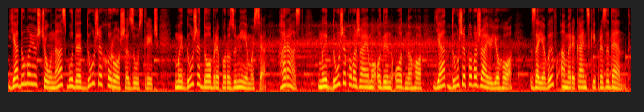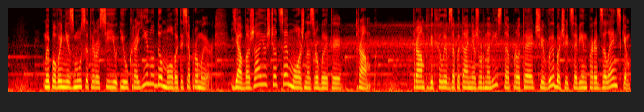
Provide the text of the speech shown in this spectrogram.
Я думаю, що у нас буде дуже хороша зустріч. Ми дуже добре порозуміємося. Гаразд, ми дуже поважаємо один одного. Я дуже поважаю його, заявив американський президент. Ми повинні змусити Росію і Україну домовитися про мир. Я вважаю, що це можна зробити. Трамп. Трамп відхилив запитання журналіста про те, чи вибачиться він перед Зеленським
